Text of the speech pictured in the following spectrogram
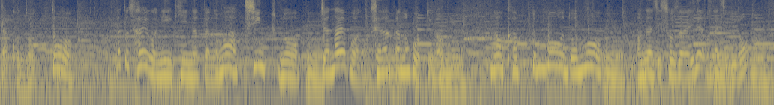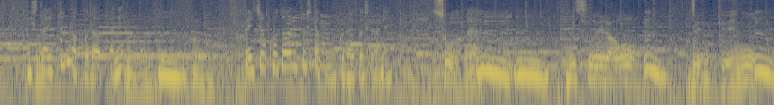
たことと、あと最後に気になったのはシンクのじゃない方の背中の方っていうの、のカップボードも同じ素材で同じ色？にしたいっていうのはこだわったね、うん、一応こだわりとしてはこのくらいかしらね。そうだね、うんうん、でそれらを、うん。前提に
